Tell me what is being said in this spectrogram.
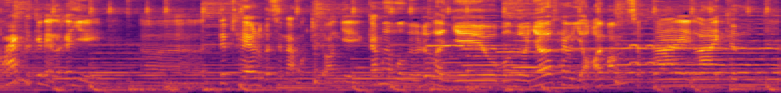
đoán được cái này là cái gì. Uh, tiếp theo là mình sẽ làm một trích đoạn gì. Cảm ơn mọi người rất là nhiều. Mọi người nhớ theo dõi bấm subscribe like kênh.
